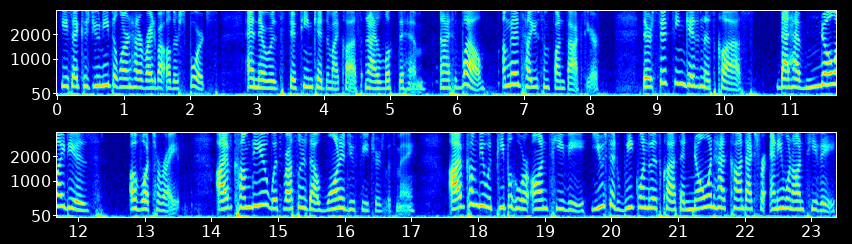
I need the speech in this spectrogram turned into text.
He said, Because you need to learn how to write about other sports and there was 15 kids in my class and I looked at him and I said, "Well, I'm going to tell you some fun facts here. There's 15 kids in this class that have no ideas of what to write. I've come to you with wrestlers that want to do features with me. I've come to you with people who are on TV. You said week one of this class that no one has contacts for anyone on TV.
